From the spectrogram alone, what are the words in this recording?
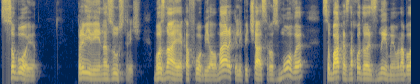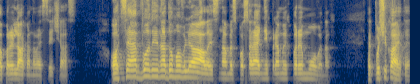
з собою, привів її на зустріч, бо знає, яка фобія у Меркель, і під час розмови собака знаходилась з ними, і вона була перелякана весь цей час. Оце б вони надомовлялись на безпосередніх прямих перемовинах. Так почекайте,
